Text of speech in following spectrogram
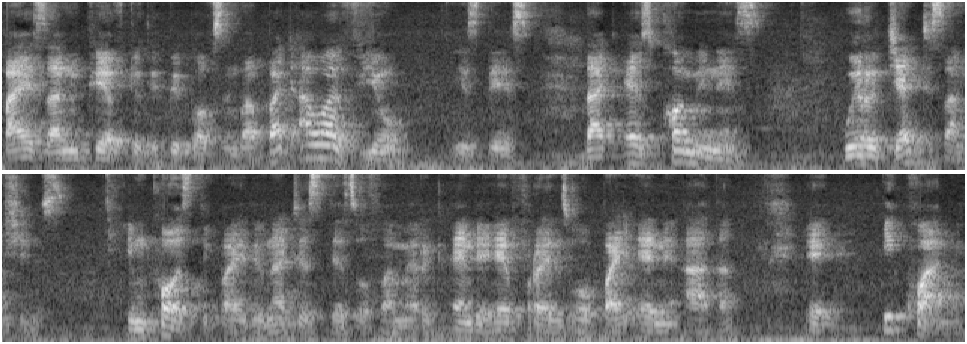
by ZANU-PF to the people of Zimbabwe. But our view is this, that as communists, we reject sanctions imposed by the United States of America and their friends or by any other. Uh, equally,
